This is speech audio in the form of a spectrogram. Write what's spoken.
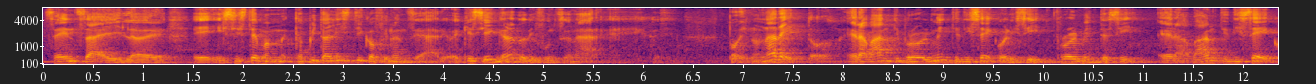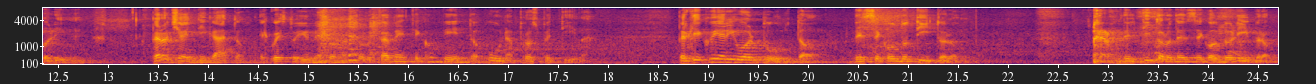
senza il, eh, il sistema capitalistico finanziario e che sia in grado di funzionare. Poi non ha detto, era avanti probabilmente di secoli, sì, probabilmente sì, era avanti di secoli, però ci ha indicato, e questo io ne sono assolutamente convinto, una prospettiva. Perché qui arrivo al punto del secondo titolo, del titolo del secondo libro.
